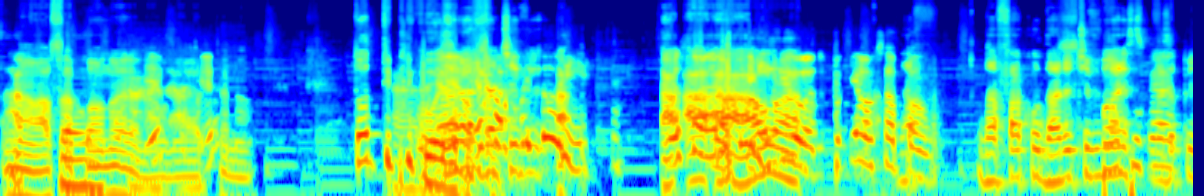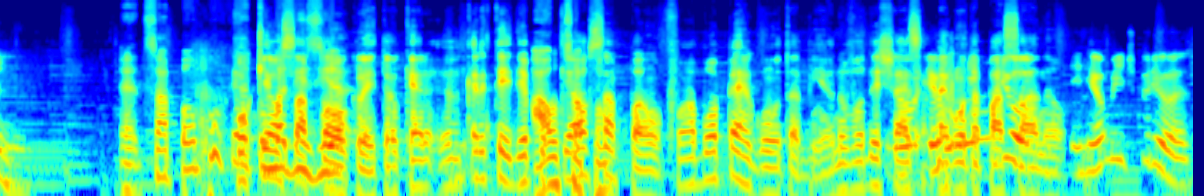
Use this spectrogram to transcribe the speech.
Não, Alçapão não era não, na época não. Todo tipo de coisa. Eu já tive... A, a, a, a aula... Por que Alçapão? Na, na faculdade eu tive Sapão mais, porque- mais apelido. É, sapão porque Por que a é o turma sapão, dizia... Cleiton? Eu quero, eu quero entender por que é o Alçapão. sapão. Foi uma boa pergunta, Binho. Eu não vou deixar Eu- essa eu pergunta passar, curioso, não. fiquei realmente curioso.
